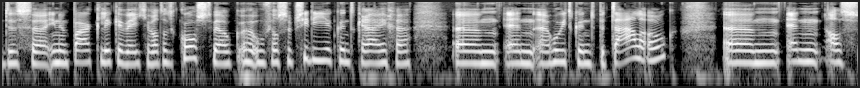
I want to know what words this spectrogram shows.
dus in een paar klikken weet je wat het kost, welk, hoeveel subsidie je kunt krijgen ehm, en hoe je het kunt betalen ook. Ehm, en als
